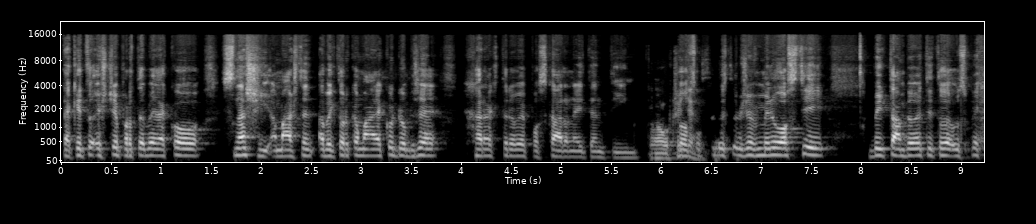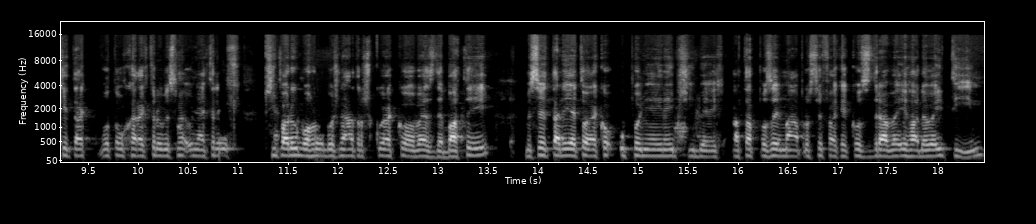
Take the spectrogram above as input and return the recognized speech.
tak je to ještě pro tebe jako snaží a máš ten, a Viktorka má jako dobře charakterově poskládaný ten tým. No, to, co si myslím, že v minulosti byť tam byly tyto úspěchy, tak o tom charakteru bychom u některých případů mohli možná trošku jako vést debaty. Myslím, že tady je to jako úplně jiný příběh a ta Plzeň má prostě fakt jako zdravý, hladový tým,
